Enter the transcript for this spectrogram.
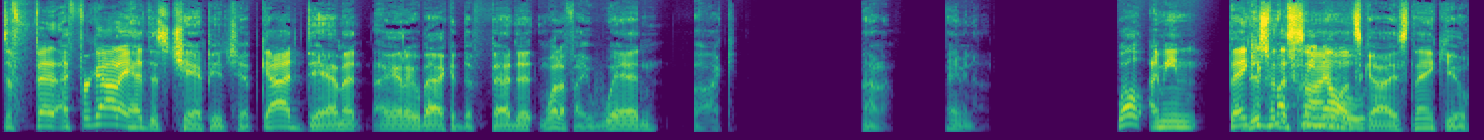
defend. I forgot I had this championship. God damn it! I gotta go back and defend it. What if I win? Fuck. I don't know. Maybe not. well, I mean, Thank you for the silence, guys. Thank you.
